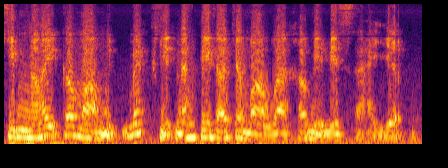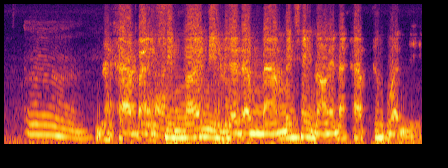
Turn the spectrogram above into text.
คิมน้อยก็มองไม่ผิดนะที่เขาจะมองว่าเขามีมิสไซล์เยอะอืมนะครับอะค่ะคิมน้อยมีเรือดำน้ำไม่ใช่น้อยนะครับ ทุกวันนี้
